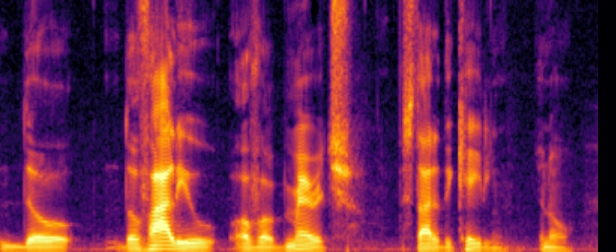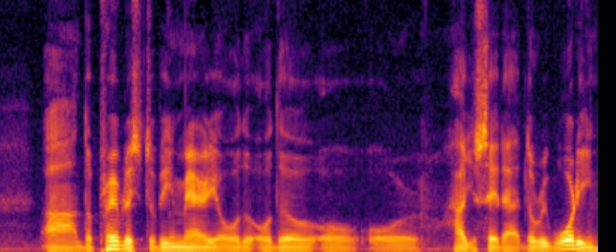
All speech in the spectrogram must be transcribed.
the the value of a marriage started decaying. You know, uh, the privilege to be married, or the or the or, or how you say that the rewarding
